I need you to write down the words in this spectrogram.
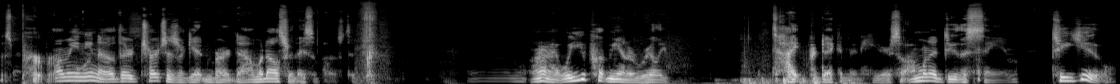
Those pervert. I mean, you know, their churches are getting burnt down. What else are they supposed to do? All right. Well, you put me in a really tight predicament here, so I'm going to do the same to you.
